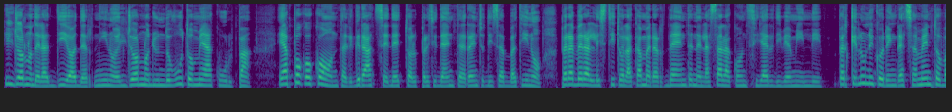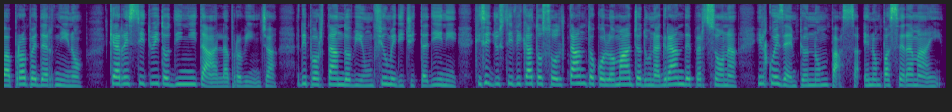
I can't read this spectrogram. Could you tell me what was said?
Il giorno dell'addio ad Ernino è il giorno di un dovuto mea culpa e a poco conta il grazie detto al presidente Renzo di Sabatino per aver allestito la Camera Ardente nella sala consigliare di Via Milli, perché l'unico ringraziamento va proprio ad Ernino, che ha restituito dignità alla provincia, riportandovi un fiume di cittadini che si è giustificato soltanto con l'omaggio ad una grande persona, il cui esempio non passa e non passerà mai.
